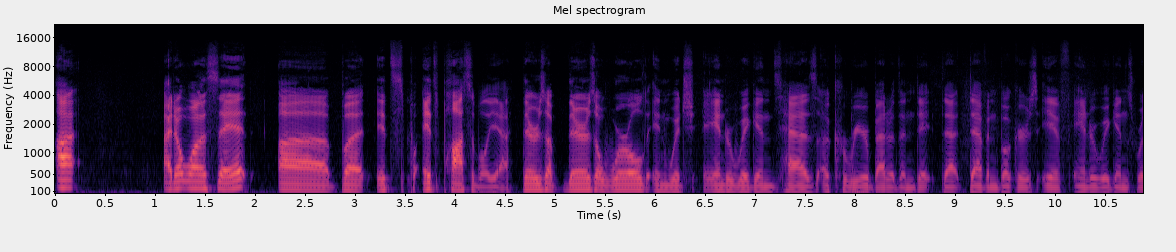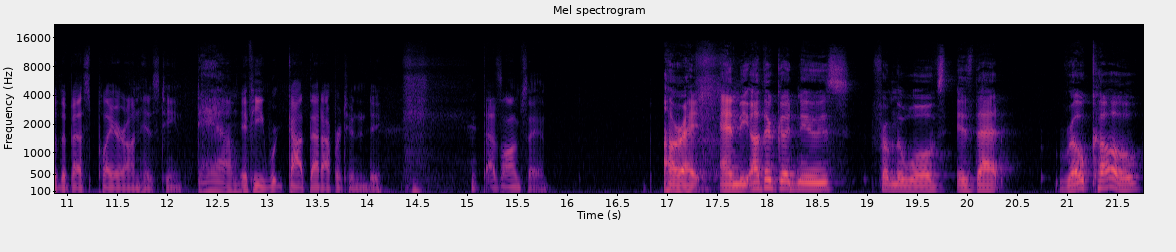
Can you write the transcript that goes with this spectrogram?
I I don't want to say it, uh, but it's it's possible. Yeah, there's a there's a world in which Andrew Wiggins has a career better than De- that Devin Booker's if Andrew Wiggins were the best player on his team. Damn. If he got that opportunity, that's all I'm saying. All right. And the other good news from the Wolves is that RoCo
